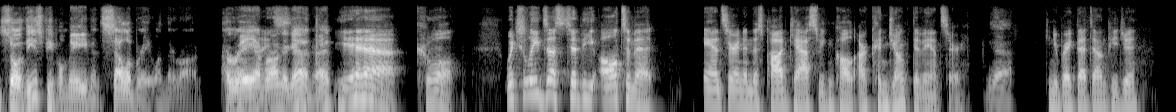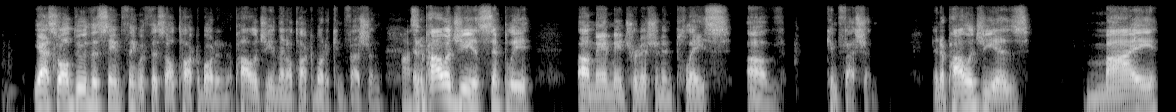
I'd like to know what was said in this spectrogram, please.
So these people may even celebrate when they're wrong. Hooray, Oh, I'm wrong again, right? Yeah, cool. Which leads us to the ultimate answer. And in this podcast, we can call it our conjunctive answer. Yeah. Can you break that down, PJ? Yeah, so I'll do the same thing with this. I'll talk about an apology and then I'll talk about a confession. An apology is simply a man made tradition in place of confession. An apology is my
